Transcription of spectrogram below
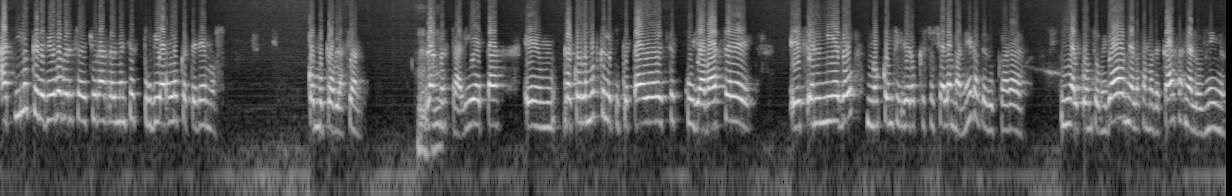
aquí lo que debió de haberse hecho era realmente estudiar lo que tenemos como población, la nuestra dieta. Eh, recordemos que el etiquetado este cuya base es el miedo, no considero que eso sea la manera de educar ni al consumidor, ni a las amas de casa, ni a los niños.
